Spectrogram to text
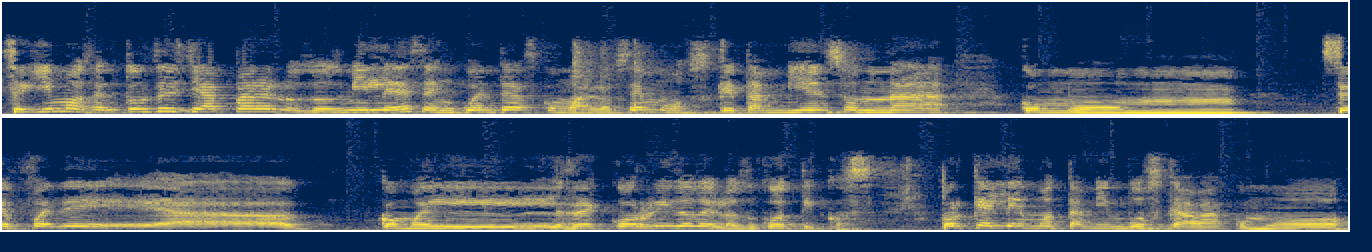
seguimos. Entonces ya para los 2000 encuentras como a los emos, que también son una como mm, se fue de ah, como el recorrido de los góticos, porque el emo también buscaba como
